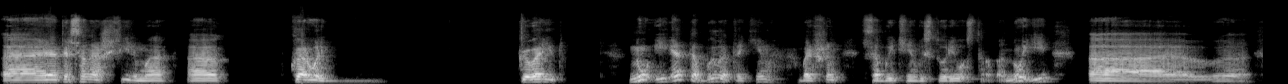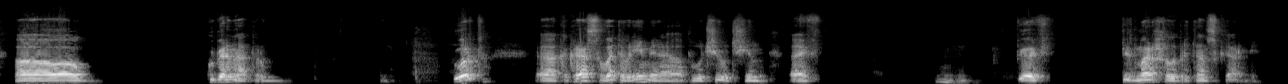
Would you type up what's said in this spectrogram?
персонаж фильма «Король говорит». Ну и это было таким большим событием в истории острова. Ну и э, э, губернатор Горд э, как раз в это время получил чин э, фельдмаршала британской армии.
